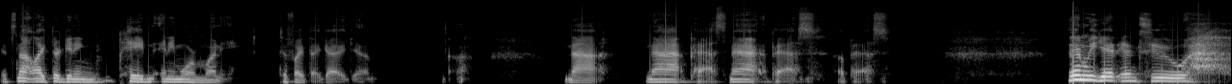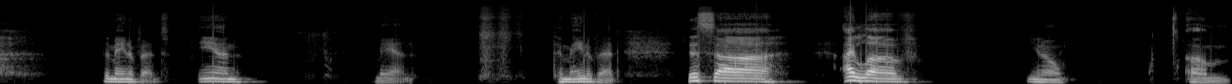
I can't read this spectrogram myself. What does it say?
it's not like they're getting paid any more money to fight that guy again. Nah, nah, pass, nah, pass, a pass. Then we get into the main event, and man, the main event. This uh, I love, you know, um,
